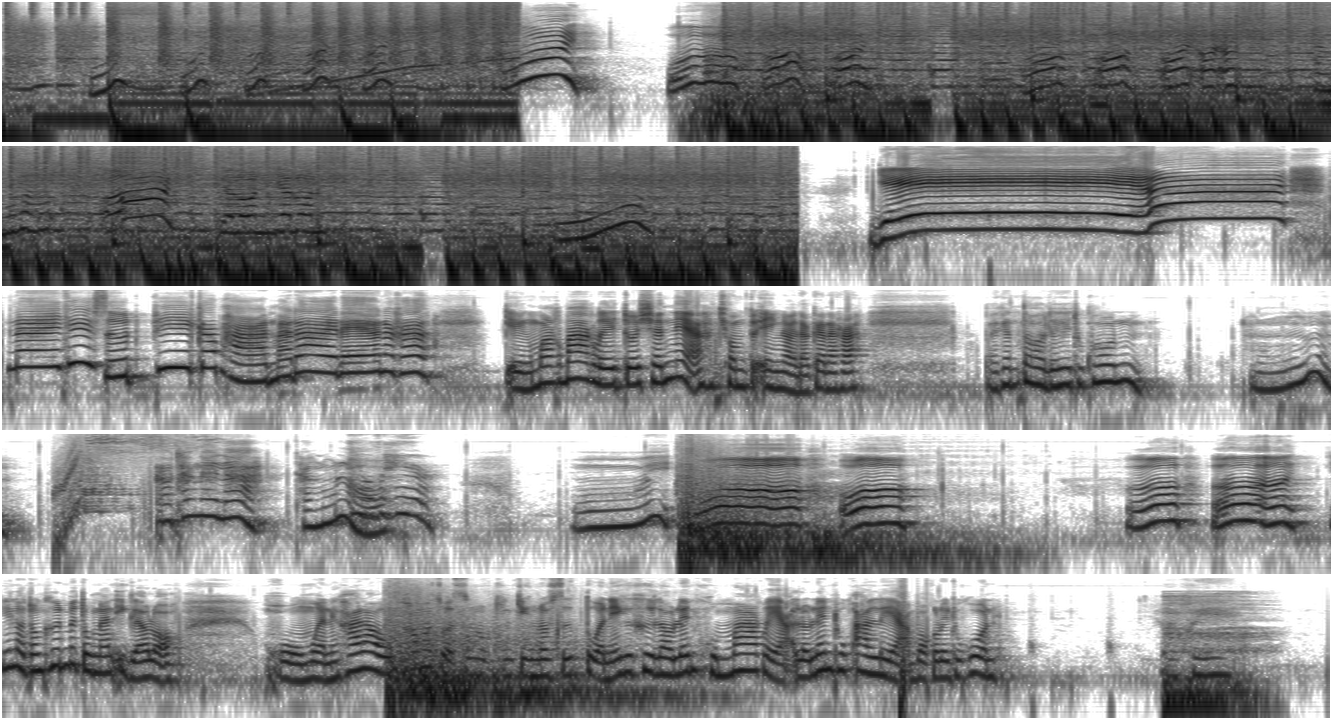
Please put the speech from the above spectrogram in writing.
อุ้ยอุ้ยอุ้ยอุ้ย โอ้โอ้โอ้ยโอ้โอ้โอ้ยโอ้ยโอ้ยทางนู้นทางนู้นโอ้ยอย่าล่นอย่าล่นโอ้เย้ในที่สุดพี่ก็ผ่านมาได้แล้วนะคะ เก่งมากๆเลยตัวฉันเนี่ย ชมตัวเองหน่อยแล้วกันนะคะ ไปกันต่อเลยทุกคนอืมเอาทางไหนล่ะ ทางนู้นเหรอ โอ้ยโอ้โอ้เออเออเอยนี่เราต้องขึ้นไปตรงนั้นอีกแล้วเหรอโหเหมือนค่ะเราเข้ามาสวนสนุกจริง ๆ เราซื้อตั๋วนี้ก็คือเราเล่นคุ้มมากเลยอะเราเล่นทุกอันเลยอะบอกเลยทุกคนโอเค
